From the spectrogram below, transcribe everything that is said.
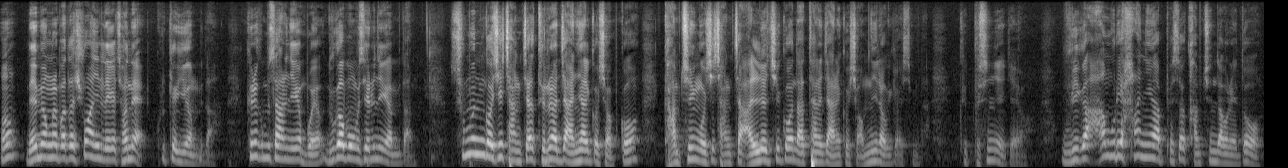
어? 내 명을 받아 흉한 일 내가 전해. 그렇게 얘기합니다. 그러면서 하는 얘기가 뭐예요? 누가 보면서 이런 얘기합니다. 숨은 것이 장차 드러나지 아니할 것이 없고 감추인 것이 장차 알려지고 나타나지 않을 것이 없니라고 얘기했습니다. 그 무슨 얘기예요? 우리가 아무리 하나님 앞에서 감춘다고 해도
